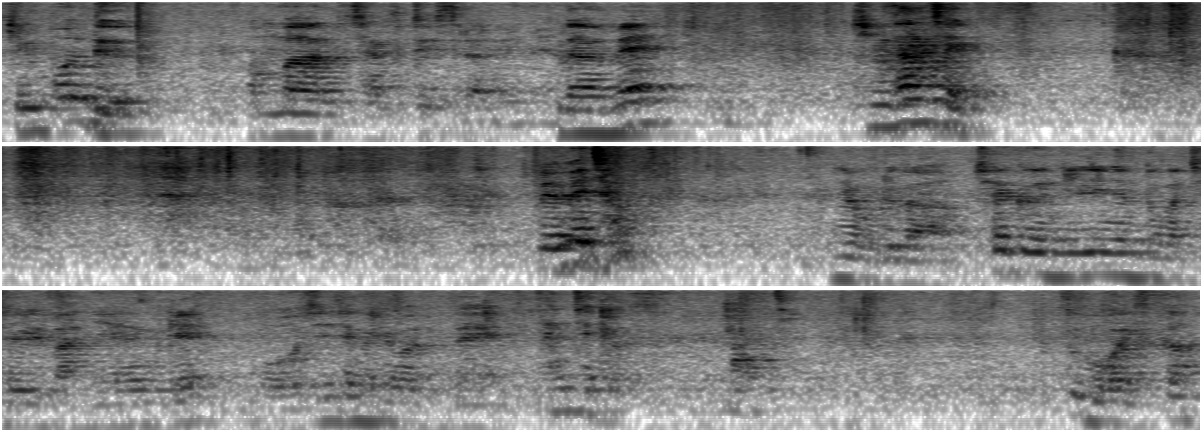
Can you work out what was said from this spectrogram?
김본드. 엄마한테 잘 붙어 있으라는 의미야. 그 다음에 김산책. 왜 왜죠? 그냥 우리가 최근 1, 2년 동안 제일 많이 하는 게 뭐지 생각해봤는데 산책이었어. 맞아. 또 뭐가 있을까?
